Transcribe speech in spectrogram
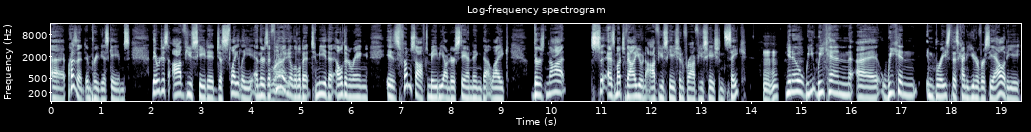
uh, present in previous games. They were just obfuscated just slightly, and there's a feeling Right. a little bit to me that Elden Ring is FromSoft maybe understanding that like there's not s- as much value in obfuscation for obfuscation's sake. hmm You know, we we can uh, we can embrace this kind of universality.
